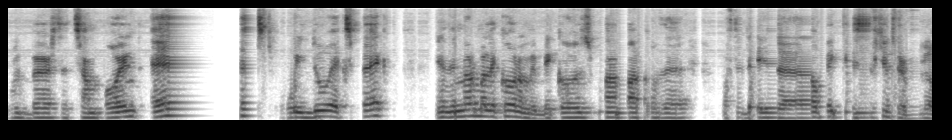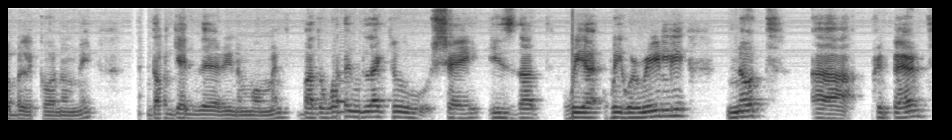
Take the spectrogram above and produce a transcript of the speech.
will burst at some point, as we do expect in the normal economy, because one part of the of today's uh, topic is the future of global economy. I'll get there in a moment. But what I would like to say is that we are, we were really not uh, prepared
